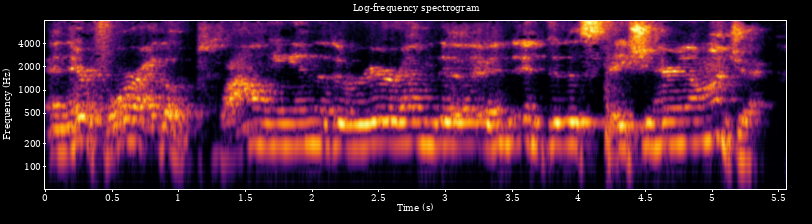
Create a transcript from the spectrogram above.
And therefore, I go plowing into the rear end, uh, in, into the stationary object.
